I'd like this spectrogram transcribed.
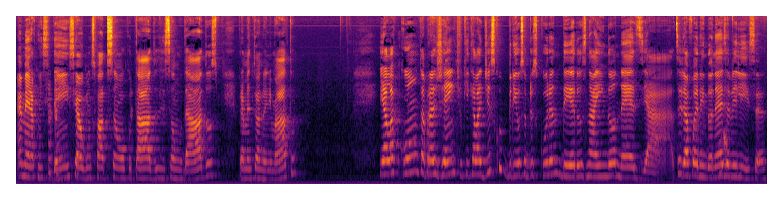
é mera coincidência. Alguns fatos são ocultados e são mudados para manter o anonimato. E ela conta pra gente o que, que ela descobriu sobre os curandeiros na Indonésia. Você já foi na Indonésia, Melissa?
